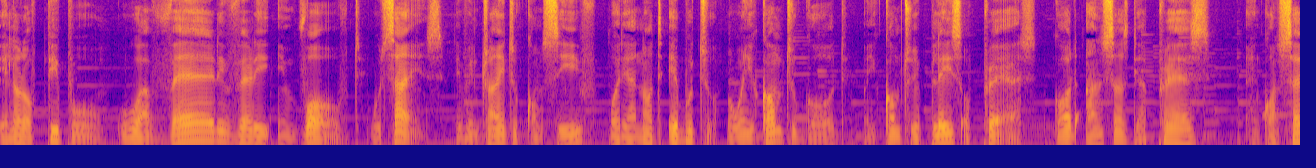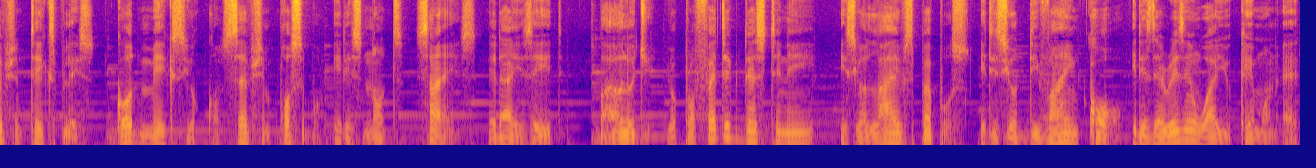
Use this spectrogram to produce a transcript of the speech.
a lot of people who are very, very involved with science. They've been trying to conceive, but they are not able to. But when you come to God, when you come to a place of prayers, God answers their prayers and conception takes place. God makes your conception possible. It is not science, neither is it biology. Your prophetic destiny is your life's purpose. It is your divine call. It is the reason why you came on earth.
